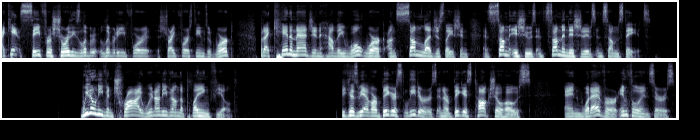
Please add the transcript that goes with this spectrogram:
I can't say for sure these Liber- Liberty for Strike Force teams would work, but I can't imagine how they won't work on some legislation and some issues and some initiatives in some states. We don't even try. We're not even on the playing field because we have our biggest leaders and our biggest talk show hosts and whatever influencers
